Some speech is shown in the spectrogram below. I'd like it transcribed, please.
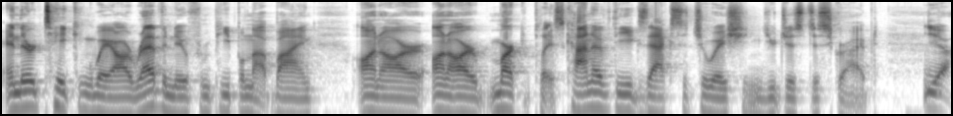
and they're taking away our revenue from people not buying on our on our marketplace kind of the exact situation you just described yeah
